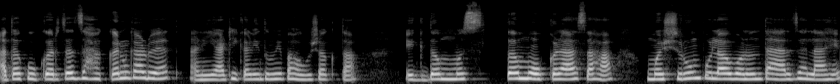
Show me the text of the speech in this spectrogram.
आता कुकरचं झाकण काढूयात आणि या ठिकाणी तुम्ही पाहू शकता एकदम मस्त मोकळा असा हा मशरूम पुलाव बनून तयार झाला आहे.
